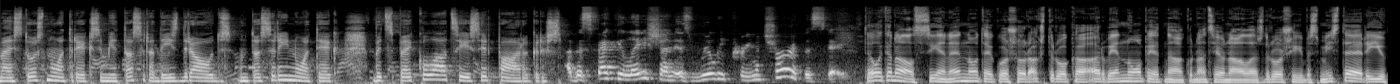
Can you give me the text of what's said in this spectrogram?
Mēs tos notiekam notrieksim, ja tas radīs draudus, un tas arī notiek, bet spekulācijas ir pāragras. Really Telekanāls CNN notiekošo raksturo kā arvien nopietnāku nacionālās drošības mistēriju,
